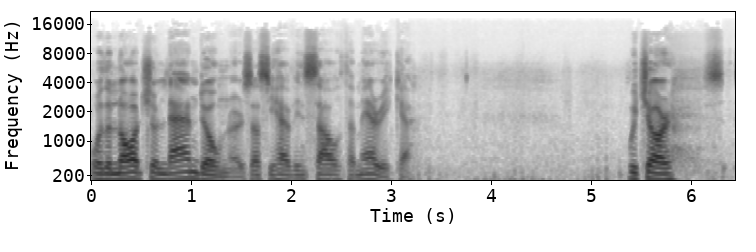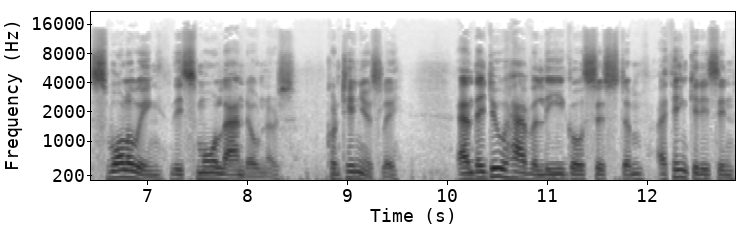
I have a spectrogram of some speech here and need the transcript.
or the larger landowners as you have in South America, which are swallowing these small landowners continuously. And they do have a legal system. I think it is in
